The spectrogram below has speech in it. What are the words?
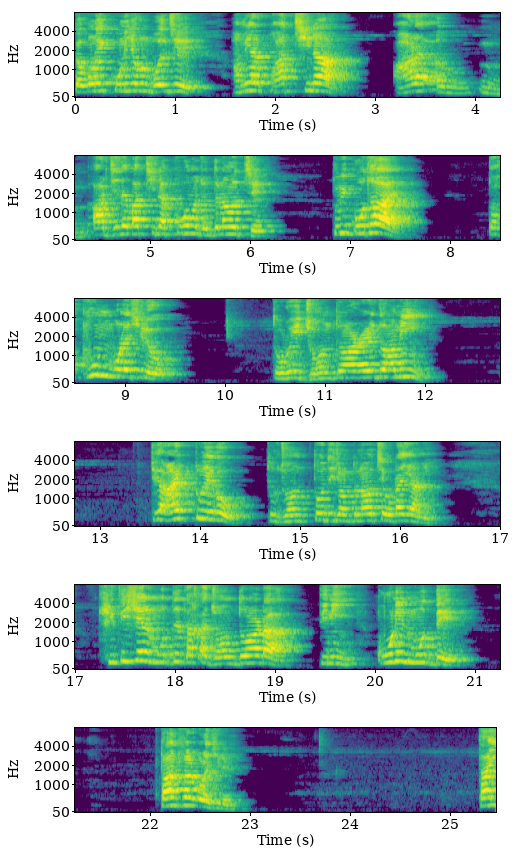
তখন ওই কোনি যখন বলছে আমি আর পাচ্ছি না। আর আর যেতে পারছি না। খুব আমার যন্ত্রণা হচ্ছে। তুমি কোথায়? তখন বলেছিল, তোর ওই যন্ত্রণাটাই তো আমি। তুই আরেকটু এগো। তোর যন, তোর যে যন্ত্রণা হচ্ছে ওটাই আমি। ক্ষিতীশের মধ্যে থাকা যন্ত্রণাটা তিনি কোণের মধ্যে ট্রান্সফার করেছিলেন। তাই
